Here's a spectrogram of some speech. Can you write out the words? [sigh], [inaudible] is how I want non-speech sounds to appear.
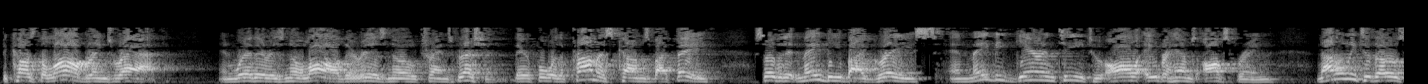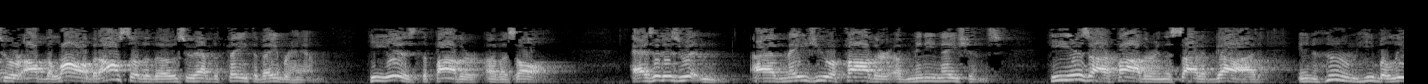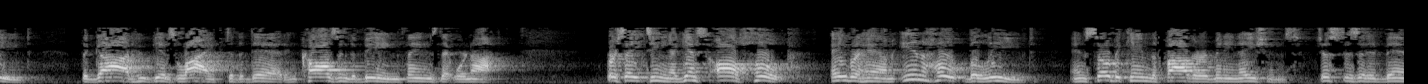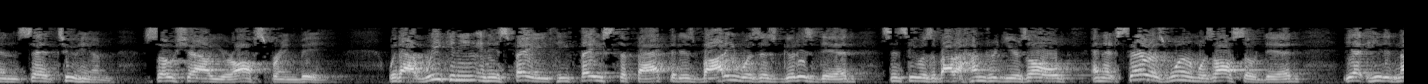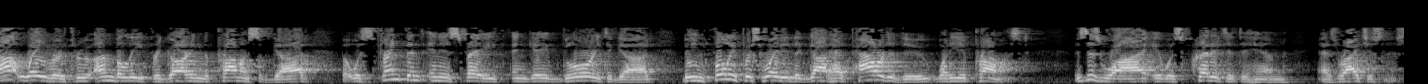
because the law brings wrath. And where there is no law, there is no transgression. Therefore, the promise comes by faith, so that it may be by grace and may be guaranteed to all Abraham's offspring, not only to those who are of the law, but also to those who have the faith of Abraham. He is the father of us all. As it is written, I have made you a father of many nations. He is our father in the sight of God, in whom he believed, the God who gives life to the dead and calls into being things that were not. Verse 18, against all hope, Abraham in hope believed, and so became the father of many nations, just as it had been said to him, so shall your offspring be. Without weakening in his faith, he faced the fact that his body was as good as dead since he was about a hundred years old, and that Sarah's womb was also dead, Yet he did not waver through unbelief regarding the promise of God, but was strengthened in his faith and gave glory to God, being fully persuaded that God had power to do what he had promised. This is why it was credited to him as righteousness.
